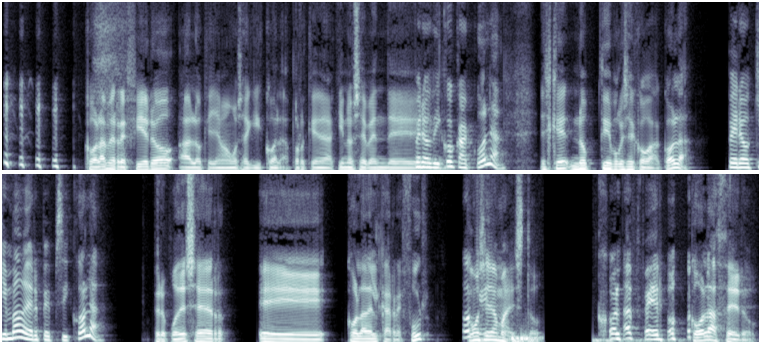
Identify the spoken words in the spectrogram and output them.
Cola me refiero a lo que llamamos aquí cola, porque aquí no se vende... Pero di Coca-Cola. Es que no tiene por qué ser Coca-Cola. Pero ¿quién va a beber Pepsi-Cola? Pero puede ser eh, cola del Carrefour. ¿Cómo se llama esto? Cola cero. Cola cero.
